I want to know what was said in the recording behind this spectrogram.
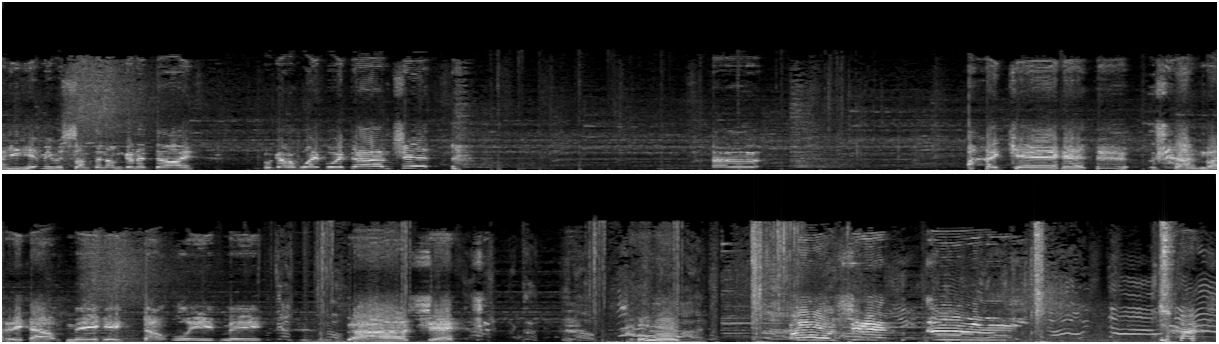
oh, he hit me with something, I'm gonna die. We got a white boy down, shit! Uh... I can't! Somebody help me! Don't leave me! Ah, shit! Ooh. Oh, shit!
